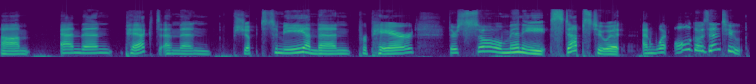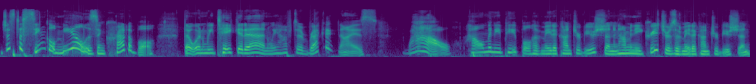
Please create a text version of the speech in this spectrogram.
um, and then picked and then shipped to me and then prepared. There's so many steps to it. And what all goes into just a single meal is incredible. That when we take it in, we have to recognize wow, how many people have made a contribution and how many creatures have made a contribution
